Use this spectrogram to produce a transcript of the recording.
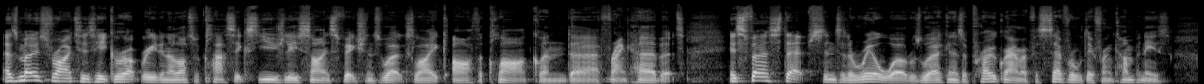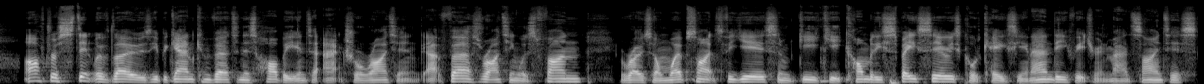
As most writers, he grew up reading a lot of classics, usually science fictions, works like Arthur Clarke and uh, Frank Herbert. His first steps into the real world was working as a programmer for several different companies. After a stint with those, he began converting his hobby into actual writing. At first, writing was fun. He wrote on websites for years, some geeky comedy space series called Casey and Andy, featuring mad scientists.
